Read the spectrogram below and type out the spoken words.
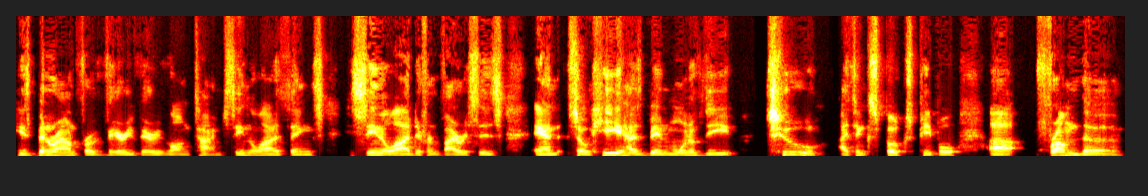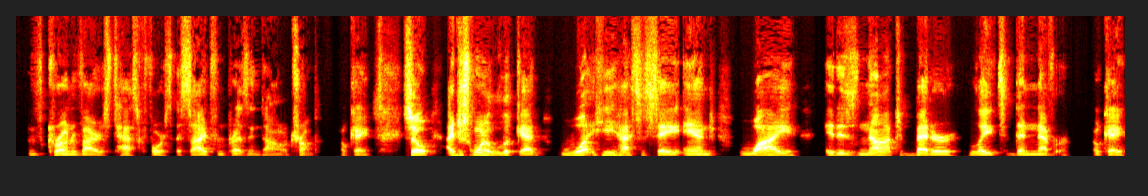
He's been around for a very, very long time, seen a lot of things. He's seen a lot of different viruses. And so he has been one of the two, I think, spokespeople uh, from the coronavirus task force aside from President Donald Trump. Okay. So I just want to look at what he has to say and why it is not better late than never. Okay.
